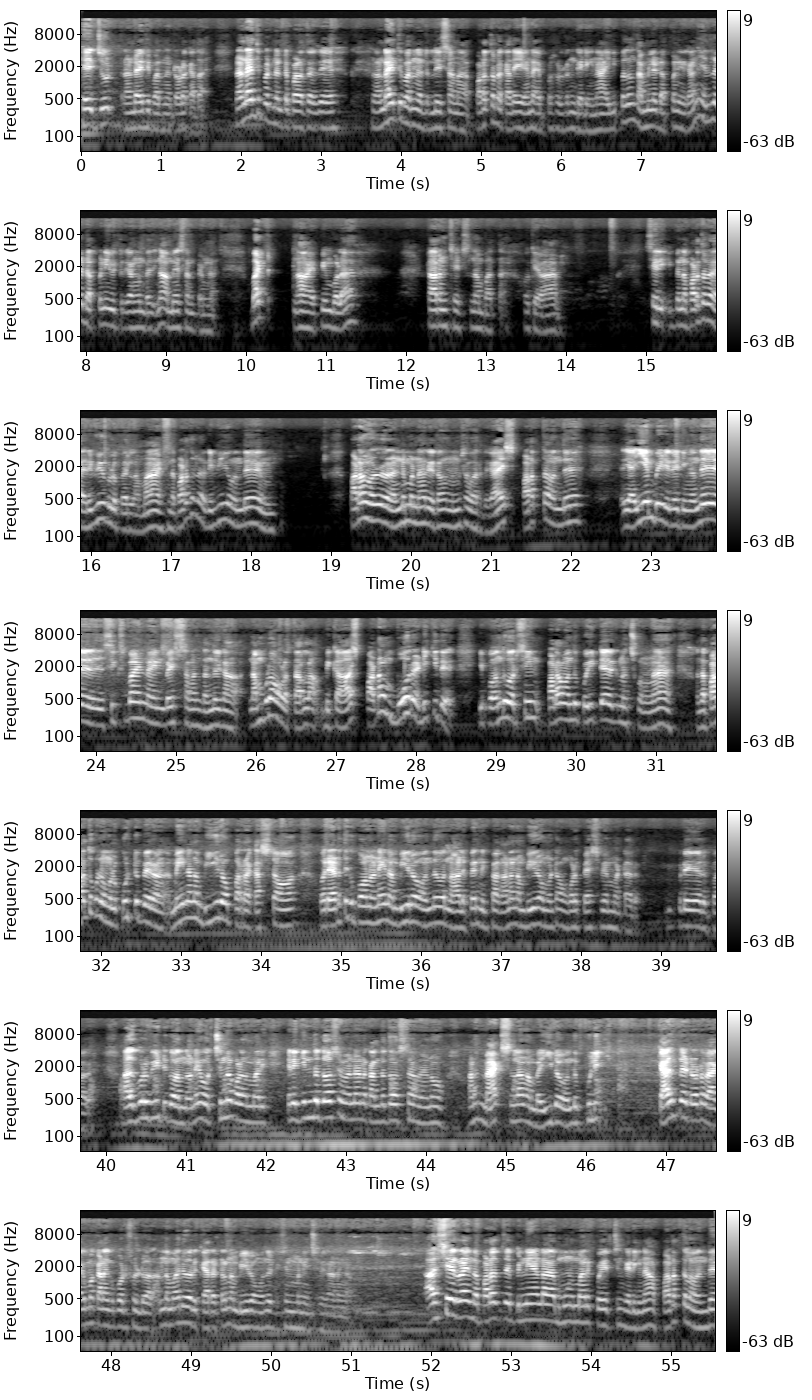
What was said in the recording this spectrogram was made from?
ஹே ஜூட் ரெண்டாயிரத்தி பதினெட்டோட கதை. ரெண்டாயிரத்தி பதினெட்டு படத்தது ரெண்டாயிரத்தி பதினெட்டு ரிலீஸ் ஆன படத்தோட கதையை என்ன எப்போ சொல்கிறேன்னு கேட்டிங்கன்னா இப்போ தான் தமிழில் டப் பண்ணியிருக்காங்க. எதில் டப் பண்ணி விட்டுருக்காங்கன்னு பார்த்தீங்கன்னா அமேசான் பிரைமில் பட் நான் எப்பயும் போல் டாரன் சைட்ஸ் தான் பார்த்தேன். ஓகேவா சரி இப்போ இந்த படத்தோட ரிவ்யூக்குள்ளே போயிடலாமா இந்த படத்தோட ரிவ்யூ வந்து படம் ஒரு ரெண்டு மணி நேரம் இருபது நிமிஷம் வருது காய்ஸ் படத்தை வந்து ஐஎம்பிடி ரேட்டிங் வந்து six point nine by seven தந்திருக்காங்க. நம்மளும் அவ்வளோ தரலாம். பிகாஸ் படம் போர் அடிக்குது. இப்போ வந்து ஒரு சீன் படம் வந்து போயிட்டே இருக்குன்னு வச்சுக்கோங்களேன். அந்த படத்துக்குள்ளே உங்களை கூட்டு போயிடுவாங்க மெயினாக நம்ம ஹீரோ படுற கஷ்டம். ஒரு இடத்துக்கு போனோடனே நம்ம ஹீரோ வந்து ஒரு நாலு பேர் நிற்பாங்க ஆனால் நம்ம ஹீரோ மட்டும் அவங்க கூட பேசவே மாட்டார். இப்படியே இருப்பார். அதுக்கப்புறம் வீட்டுக்கு வந்தோடனே ஒரு சின்ன குழந்தை மாதிரி எனக்கு இந்த தோசை வேணும் எனக்கு அந்த தோசை தான் வேணும். ஆனால் மேக்ஸ்லாம் நம்ம ஹீரோ வந்து புலி. கால்குலேட்டரோட வேகமாக கணக்கு போட்டு சொல்லிட்டு அந்த மாதிரி ஒரு கேரக்டர் நம்ம ஹீரோ வந்து டிசைன் பண்ணி வச்சிருக்கானுங்க. அது சரிடா இந்த படத்தை பின்னாடா மூணு மார்க் போயிடுச்சுன்னு கேட்டிங்கன்னா படத்தில் வந்து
